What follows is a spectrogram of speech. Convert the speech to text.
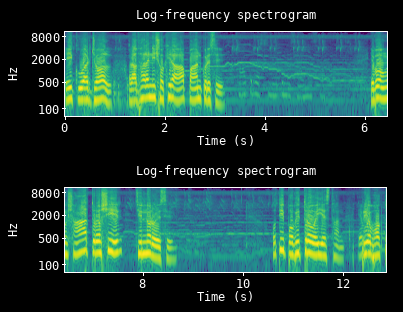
এই কুয়ার জল রাধারানী সখীরা পান করেছে। এবং সাত রশির চিহ্ন রয়েছে। অতি পবিত্র এই স্থান। প্রিয় ভক্ত,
